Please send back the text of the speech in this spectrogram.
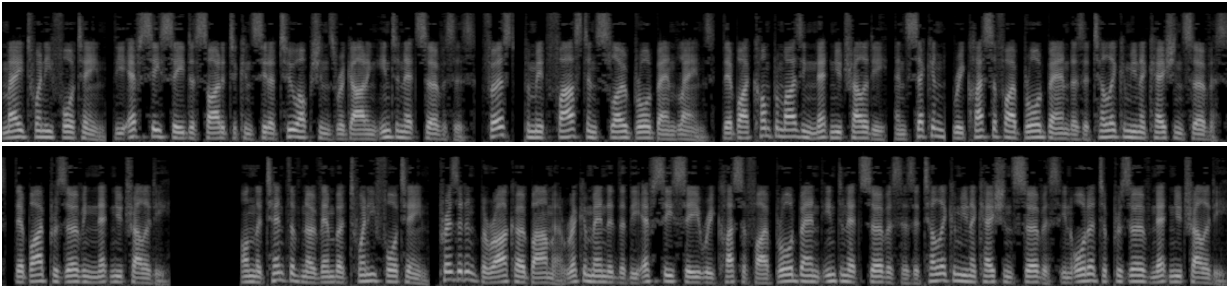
May 2014, the FCC decided to consider two options regarding Internet services, first, permit fast and slow broadband lanes, thereby compromising net neutrality, and second, reclassify broadband as a telecommunication service, thereby preserving net neutrality. On 10 November 2014, President Barack Obama recommended that the FCC reclassify broadband Internet service as a telecommunications service in order to preserve net neutrality.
